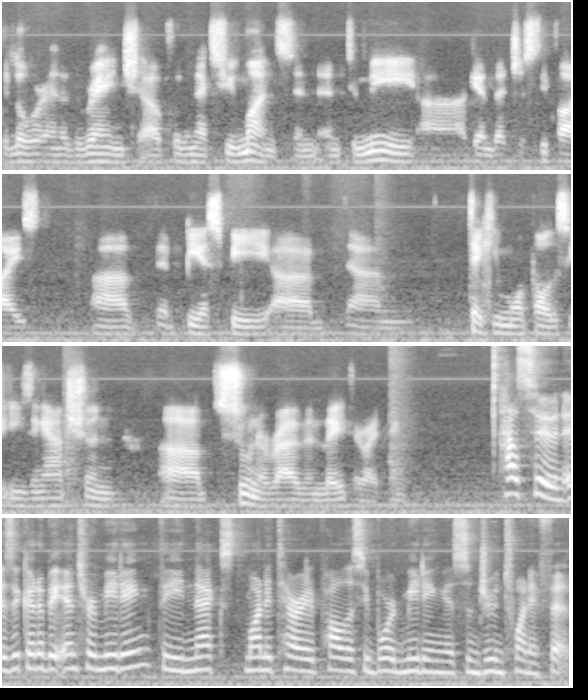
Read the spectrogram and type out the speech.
the lower end of the range uh, for the next few months. And, and to me, again, that justifies the BSP um, taking more policy easing action sooner rather than later, I think. How soon? Is it going to be intermeeting? The next Monetary Policy Board meeting is on June 25th.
